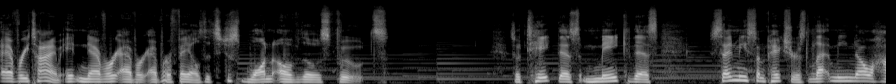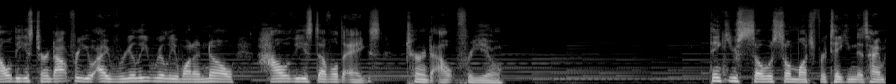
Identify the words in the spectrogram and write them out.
every time. It never, ever, ever fails. It's just one of those foods. So take this, make this, send me some pictures. Let me know how these turned out for you. I really, really want to know how these deviled eggs turned out for you. Thank you so, so much for taking the time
